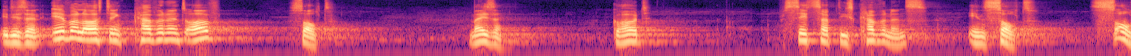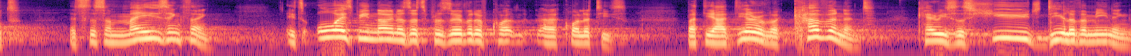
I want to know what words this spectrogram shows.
It is an everlasting covenant of salt. Amazing. God sets up these covenants in salt. Salt. It's this amazing thing. It's always been known as its preservative uh, qualities. But the idea of a covenant carries this huge deal of a meaning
